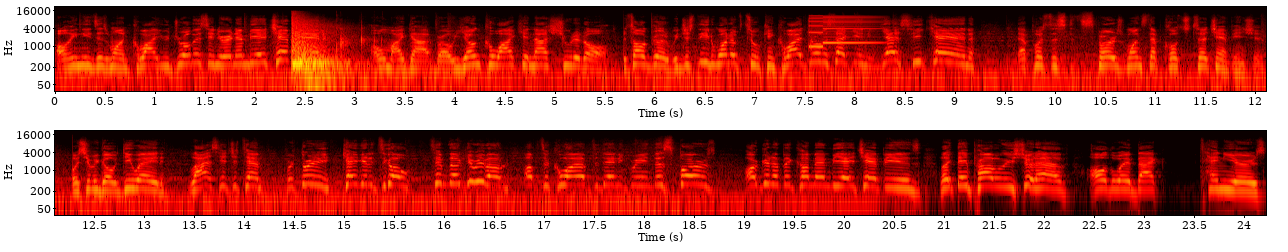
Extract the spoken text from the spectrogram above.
All he needs is one. Kawhi, you drill this and you're an NBA champion. Oh my God, bro. Young Kawhi cannot shoot at all. It's all good. We just need one of two. Can Kawhi drill the second? Yes, he can. That puts the Spurs one step closer to the championship. But here we go. D-Wade, last hitch attempt for three. Can't get it to go. Tim Duncan rebound. Up to Kawhi, up to Danny Green. The Spurs are going to become NBA champions like they probably should have all the way back 10 years.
